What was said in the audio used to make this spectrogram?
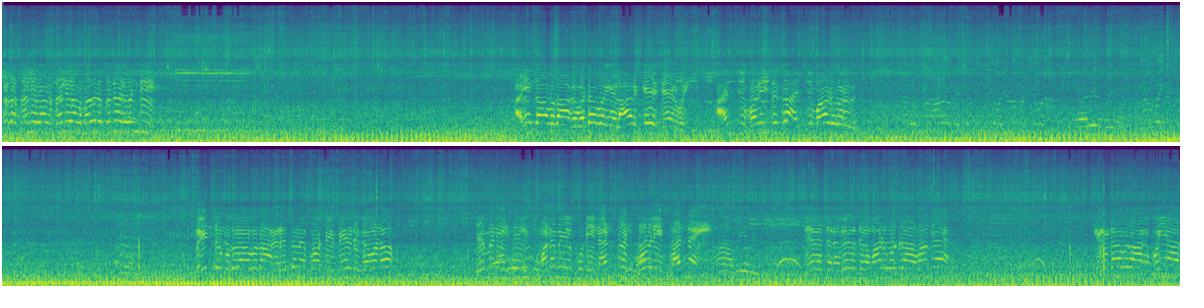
நல்லா தள்ளி வாங்க தள்ளி வாங்க. மதுரை பின்னாடி வண்டி. ஐந்தாவதாக வட்டவகையில் ஆறுக்கே சேர்வை. அஞ்சு பரிசுக்கு அஞ்சு மாடு வருது. மீண்டும் முதலாவதாக ரத்தனக்கோட்டை மேடு கவனம். ஜெமினி சில்க் மணமேல்குடி நண்பன் கோழி பண்ணை. வேகத்தன வேகத்தன மாடு ஓட்டுறா வாங்க. இரண்டாவதாக பொய்யாத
